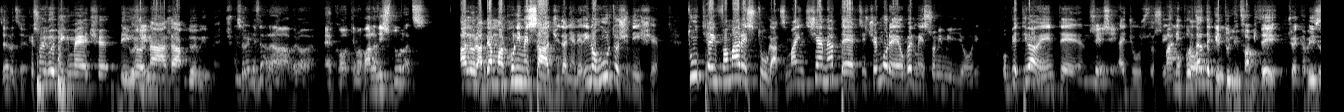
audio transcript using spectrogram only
0-0. Che sono i due big match di due- giornata. I due big match. La Salernitana però ecco ottima palla di Stulaz Allora, abbiamo alcuni messaggi, Daniele. Rino Curto ci dice: Tutti a infamare Stulaz, ma insieme a Terzic e Moreo per me sono i migliori. Obiettivamente mh, Sì, sì. è giusto. Sì, Ma l'importante è che tu li infami te, cioè capito?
